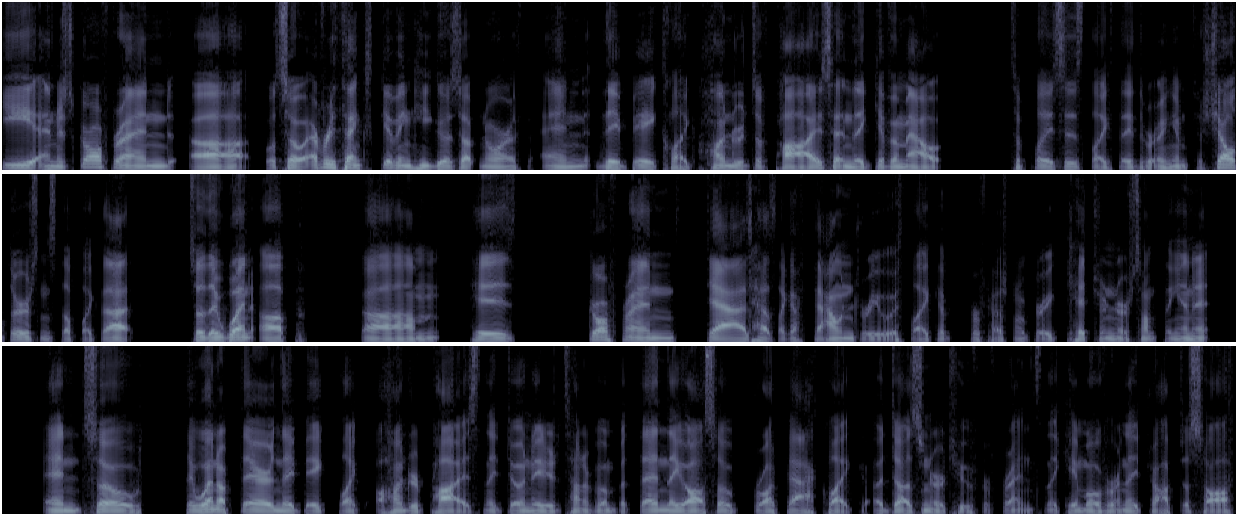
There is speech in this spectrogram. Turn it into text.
He and his girlfriend. Uh, well, so every Thanksgiving he goes up north and they bake like hundreds of pies and they give them out to places like they bring him to shelters and stuff like that. So they went up. Um, his girlfriend's dad has like a foundry with like a professional grade kitchen or something in it, and so they went up there and they baked like a hundred pies and they donated a ton of them. But then they also brought back like a dozen or two for friends and they came over and they dropped us off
